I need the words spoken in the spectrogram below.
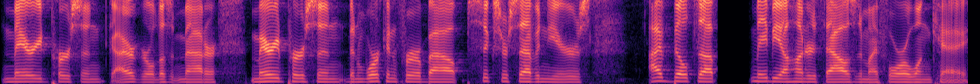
married person, guy or girl, doesn't matter. Married person, been working for about six or seven years. I've built up maybe a hundred thousand in my 401k.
